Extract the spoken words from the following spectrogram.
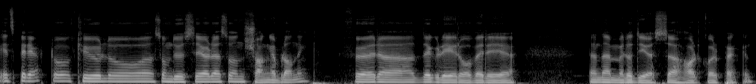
inspirert og kul, og som du sier, det er sånn sjangerblanding før uh, det glir over i den der melodiøse hardcore-punken.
